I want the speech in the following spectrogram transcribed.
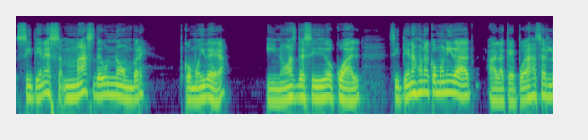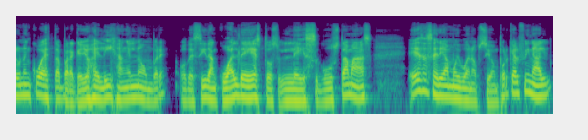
si tienes más de un nombre como idea y no has decidido cuál, si tienes una comunidad a la que puedas hacerle una encuesta para que ellos elijan el nombre o decidan cuál de estos les gusta más, esa sería muy buena opción, porque al final,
